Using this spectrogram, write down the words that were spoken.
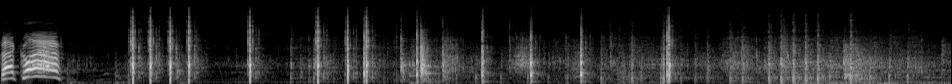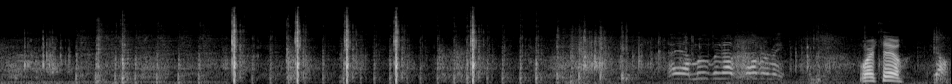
Back left. Hey, I'm moving up. Cover me. Where to? Go.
